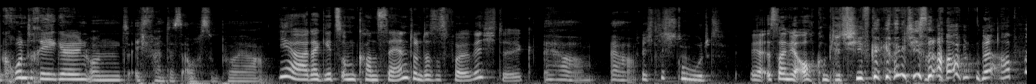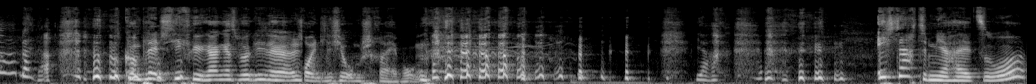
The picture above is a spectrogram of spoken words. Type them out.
Grundregeln und ich fand das auch super, ja. Ja, da geht's um Consent und das ist voll wichtig. Ja, ja. Richtig gut. Ja, ist dann ja auch komplett schief gegangen dieser Abend, ne? Aber naja. Komplett schief gegangen ist wirklich eine freundliche Umschreibung. ja. Ich dachte mir halt so,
